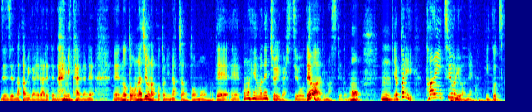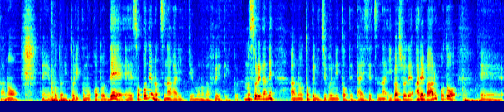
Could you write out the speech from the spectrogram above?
全然中身が得られてないみたいなね、えー、のと同じようなことになっちゃうと思うので、えー、この辺はね、注意が必要ではありますけども、うん、やっぱり単一よりはね、いくつかの、えー、ことに取り組むことで、えそこでのつながりっていうものが増えていく。まあ、それがね、あの、特に自分にとって大切な居場所であればあるほど、え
